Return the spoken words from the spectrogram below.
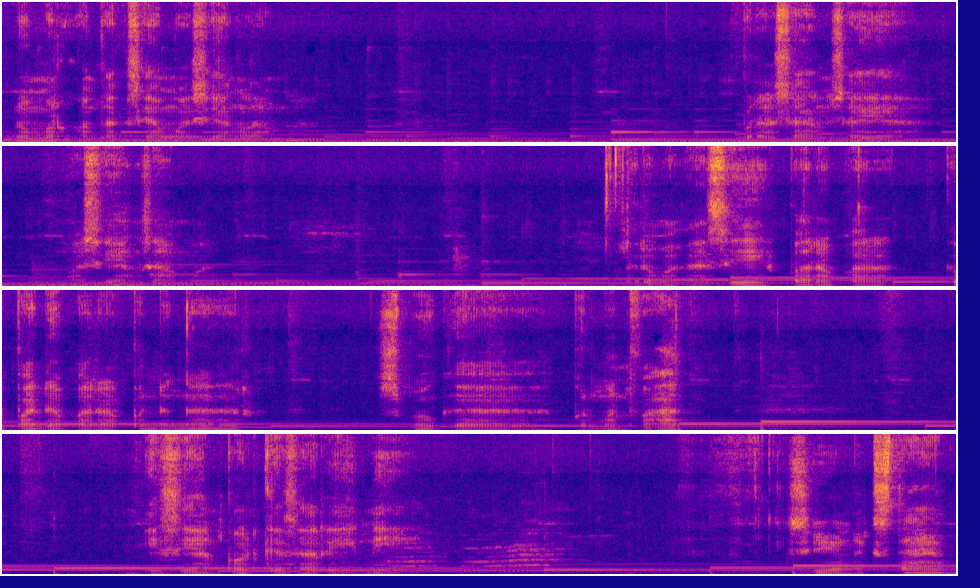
nomor kontak saya masih yang lama. Perasaan saya masih yang sama. Terima kasih para, para kepada para pendengar. Semoga bermanfaat isian podcast hari ini. See you next time.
